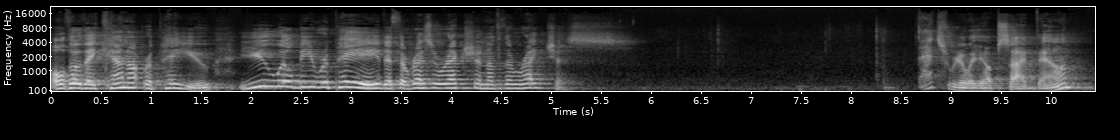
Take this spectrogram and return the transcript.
Although they cannot repay you, you will be repaid at the resurrection of the righteous. That's really upside down.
